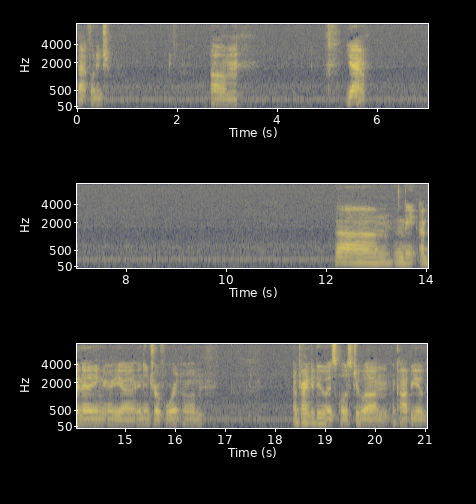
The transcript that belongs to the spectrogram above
that footage. Um, yeah. Um, be, I've been editing a uh, an intro for it. Um, I'm trying to do as close to um, a copy of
